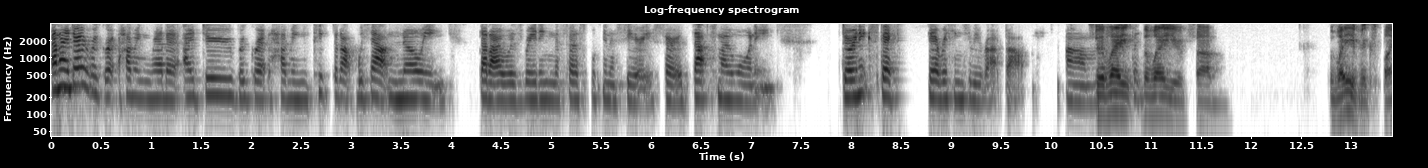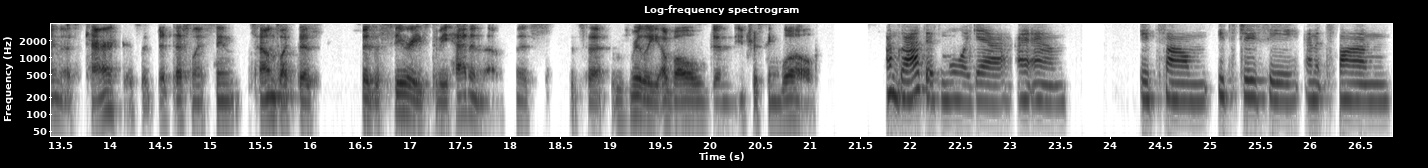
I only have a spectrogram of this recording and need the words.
And I don't regret having read it. I do regret having picked it up without knowing that I was reading the first book in a series. So that's my warning. Don't expect everything to be wrapped up. Um, So the way but- the way you've um, the way you've explained those characters, it, it definitely seem, sounds like there's there's a series to be had in them. It's it's a really evolved and interesting world. I'm glad there's more. Yeah, I am. It's um, it's juicy and it's fun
